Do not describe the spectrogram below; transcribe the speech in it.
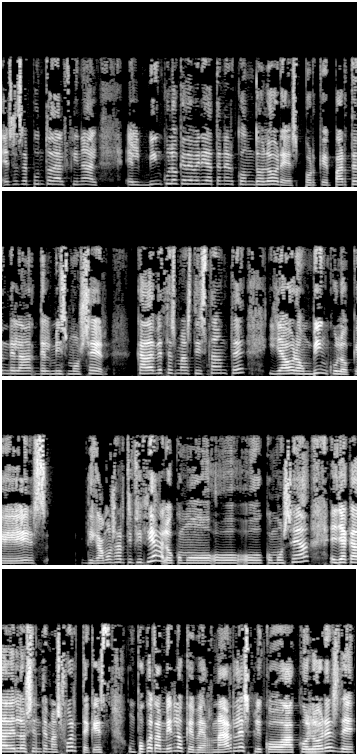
es ese punto de al final, el vínculo que debería tener con Dolores, porque parten de la, del mismo ser, cada vez es más distante y ahora un vínculo que es digamos artificial o como o, como sea ella cada vez lo siente más fuerte que es un poco también lo que Bernard le explicó a Colores de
